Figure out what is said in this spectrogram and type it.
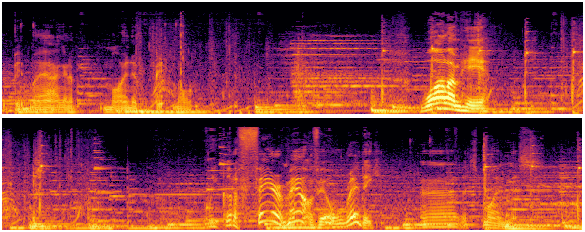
a bit more? I'm going to mine a bit more. While I'm here, we've got a fair amount of it already. Uh, let's mine this.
